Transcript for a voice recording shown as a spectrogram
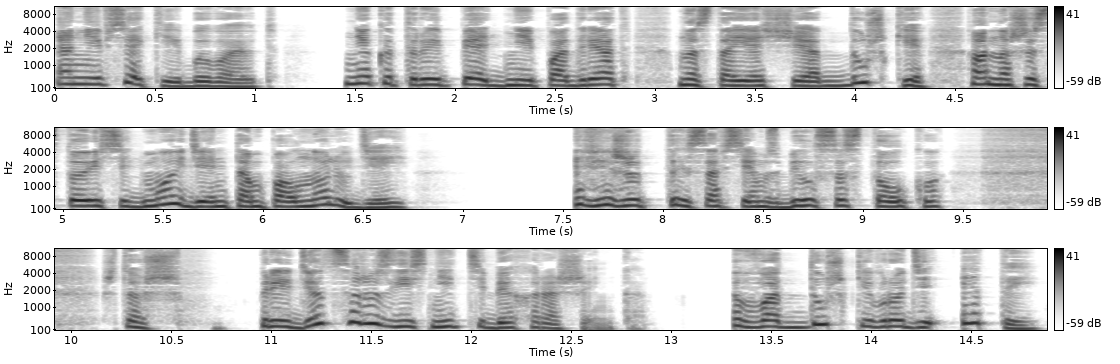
Они всякие бывают. Некоторые пять дней подряд настоящие отдушки, а на шестой и седьмой день там полно людей. Вижу, ты совсем сбился с толку. Что ж, придется разъяснить тебе хорошенько. В отдушке вроде этой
